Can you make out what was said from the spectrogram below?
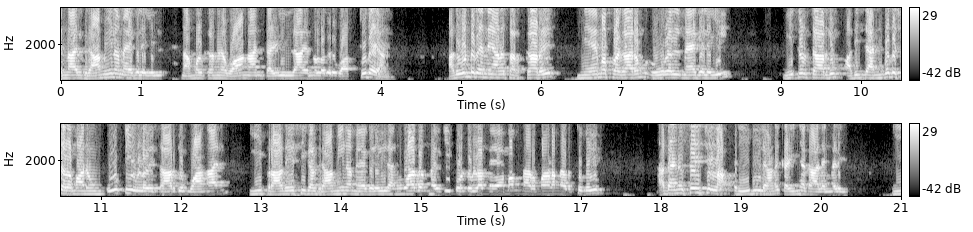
എന്നാൽ ഗ്രാമീണ മേഖലയിൽ നമ്മൾക്ക് അങ്ങനെ വാങ്ങാൻ കഴിയില്ല എന്നുള്ളത് ഒരു വസ്തുതയാണ്. അതുകൊണ്ട് തന്നെയാണ് സർക്കാർ നിയമപ്രകാരം റൂറൽ മേഖലയിൽ മീറ്റർ ചാർജും അതിന്റെ അൻപത് ശതമാനവും കൂട്ടിയുള്ള ഒരു ചാർജും വാങ്ങാൻ ഈ പ്രാദേശിക ഗ്രാമീണ മേഖലയിൽ അനുവാദം നൽകിക്കൊണ്ടുള്ള നിയമം നിർമ്മാണം നടത്തുകയും അതനുസരിച്ചുള്ള രീതിയിലാണ് കഴിഞ്ഞ കാലങ്ങളിൽ ഈ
